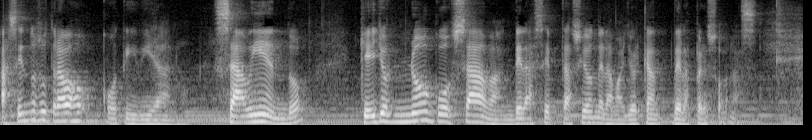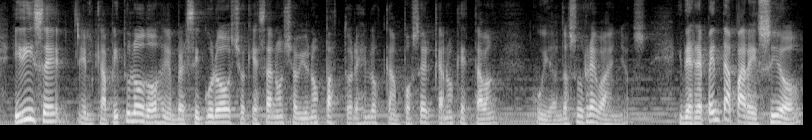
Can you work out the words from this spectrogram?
haciendo su trabajo cotidiano, sabiendo que ellos no gozaban de la aceptación de la mayor de las personas. Y dice el capítulo 2, en el versículo 8, que esa noche había unos pastores en los campos cercanos que estaban cuidando a sus rebaños. Y de repente apareció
